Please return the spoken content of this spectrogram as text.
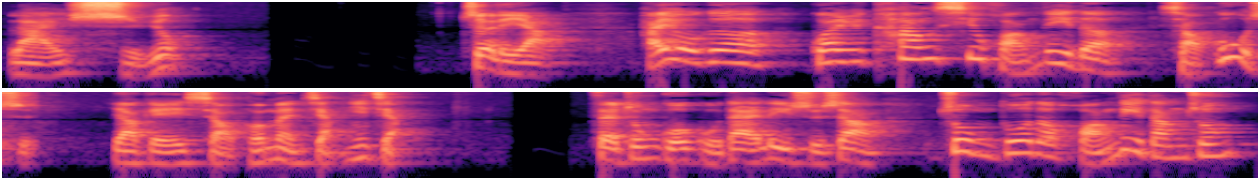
来使用。这里呀，还有个关于康熙皇帝的小故事，要给小朋友们讲一讲。在中国古代历史上众多的皇帝当中，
